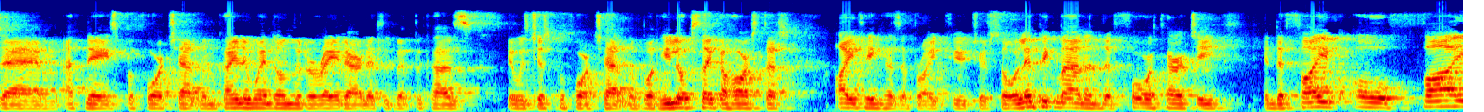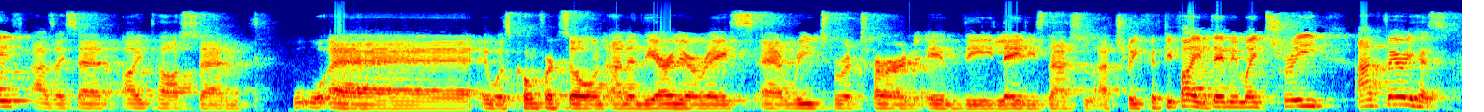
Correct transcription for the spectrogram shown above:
um, at Naas before Cheltenham. Kind of went under the radar a little bit because it was just before Cheltenham. But he looks like a horse that I think has a bright future. So Olympic Man in the 4:30, in the 5:05, as I said, I thought. Um, uh, it was comfort zone, and in the earlier race, uh, Read to return in the ladies' national at 3:55. They my three at Fairyhouse.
